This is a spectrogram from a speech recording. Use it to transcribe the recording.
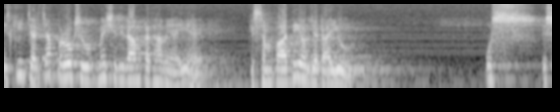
इसकी चर्चा परोक्ष रूप में श्री राम कथा में आई है कि संपाति और जटायु उस, इस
